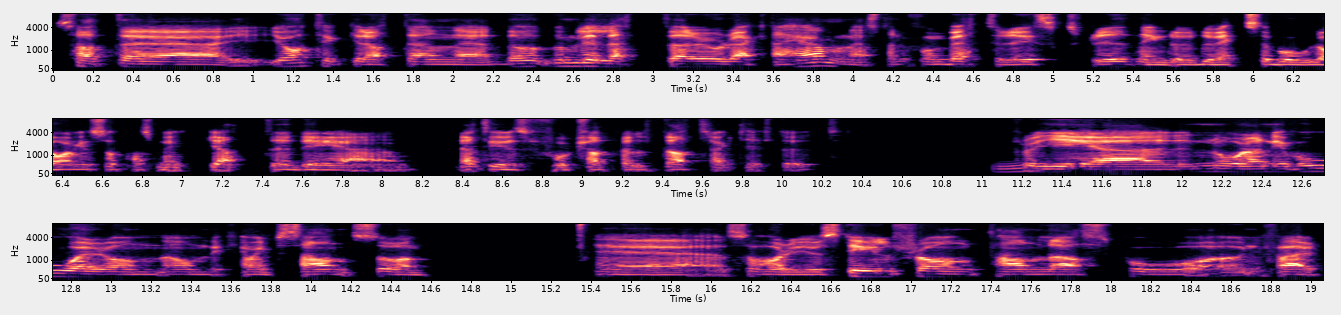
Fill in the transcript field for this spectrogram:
Så att eh, jag tycker att den, eh, de, de, blir lättare att räkna hem nästan. Du får en bättre riskspridning. Du, du växer bolagen så pass mycket att det, jag tycker det ser fortsatt väldigt attraktivt ut. Mm. För att ge några nivåer om, om det kan vara intressant så, eh, så har du ju Stillfront handlas på ungefär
